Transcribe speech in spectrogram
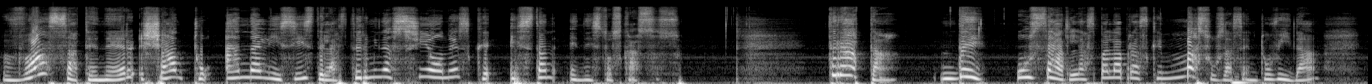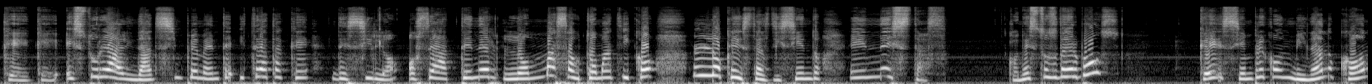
Vas a tener ya tu análisis de las terminaciones que están en estos casos. Trata de usar las palabras que más usas en tu vida, que, que, es tu realidad simplemente y trata que decirlo, o sea, tener lo más automático lo que estás diciendo en estas, con estos verbos que siempre combinan con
